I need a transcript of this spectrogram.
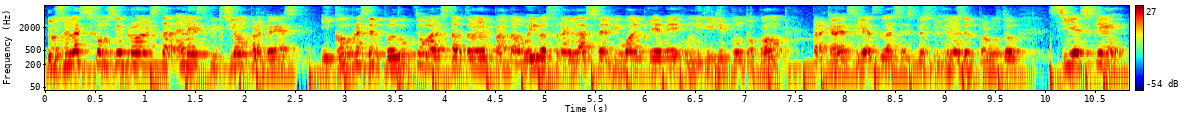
Los enlaces como siempre van a estar en la descripción para que veas y compres el producto. Van a estar también en PandaWheel, va a estar el enlace al igual que de umidigi.com para que veas y veas las especificaciones del producto. Si es que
